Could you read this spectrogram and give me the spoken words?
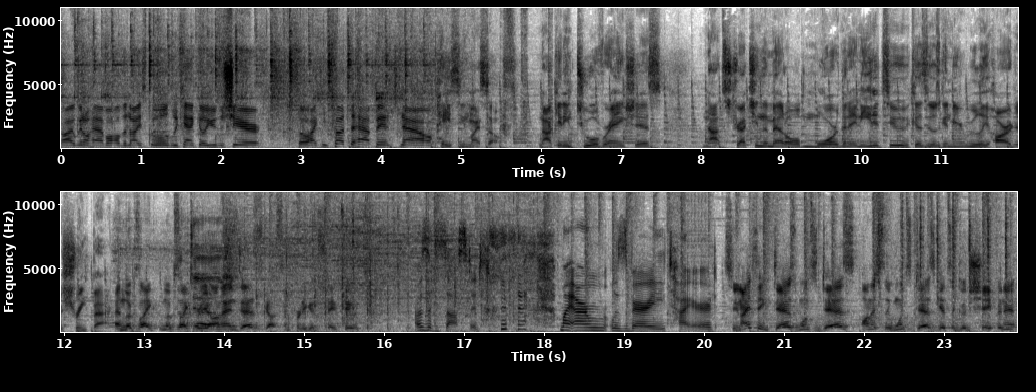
All right, we don't have all the nice tools. We can't go use a shear. So I can cut the half inch now. Pacing myself, not getting too over anxious, not stretching the metal more than it needed to because it was going to be really hard to shrink back. And looks like looks like Dez. Brianna and Dez got some pretty good shape too. I was exhausted. My arm was very tired. See, and I think Dez, once Dez, honestly, once Dez gets a good shape in it,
